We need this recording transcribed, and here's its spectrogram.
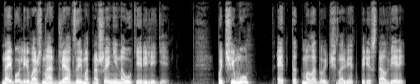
наиболее важна для взаимоотношений науки и религии. Почему этот молодой человек перестал верить?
